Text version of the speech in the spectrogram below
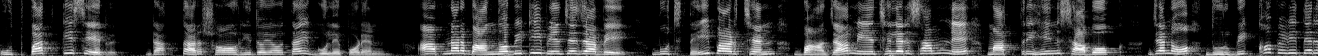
উৎপাত কিসের? ডাক্তার সহৃদয়তায় গলে পড়েন। আপনার বান্ধবীটি বেঁচে যাবে। বুঝতেই পারছেন, বাঁজা মেয়ে ছেলের সামনে মাতৃহীন শাবক, যেন দুর্ভিক্ষ পীড়িতের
